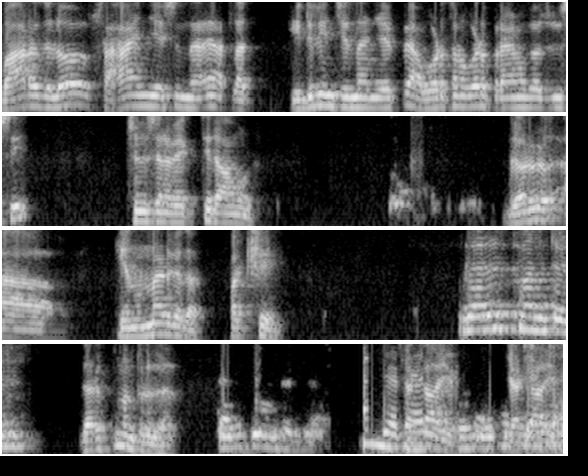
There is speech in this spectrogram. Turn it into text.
వారధిలో సహాయం చేసిందని అట్లా ఇదిలించిందని చెప్పి ఆ ఉడతను కూడా ప్రేమగా చూసి చూసిన వ్యక్తి రాముడు. గరుడు ఆ ఈయన ఉన్నాడు కదా పక్షి. గరుత్మంతుడు. గరుత్మంతుడు గారు. జటాయు జటాయు.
